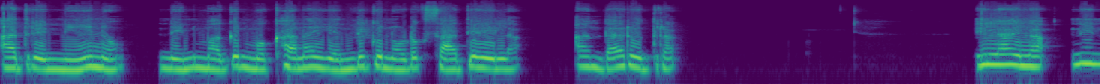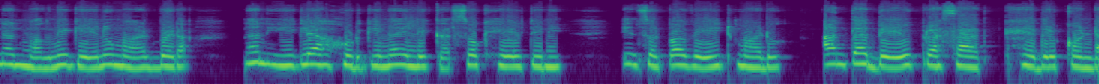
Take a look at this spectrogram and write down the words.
ಆದ್ರೆ ನೀನು ನಿನ್ ಮಗನ್ ಮುಖನ ಎಂದಿಗೂ ನೋಡೋಕ್ ಸಾಧ್ಯ ಇಲ್ಲ ಅಂದ ರುದ್ರ. ಇಲ್ಲ ಇಲ್ಲ, ನೀನ್ ನನ್ನ ಮಗನಿಗೆ ಏನು ಮಾಡ್ಬೇಡ. ನಾನು ಈಗ್ಲೇ ಆ ಹುಡುಗಿನ ಇಲ್ಲಿ ಕರ್ಸೋಕ್ ಹೇಳ್ತೀನಿ. ಇನ್ ಸ್ವಲ್ಪ ವೆಯ್ಟ್ ಮಾಡು ಅಂತ ದೇವ್ ಪ್ರಸಾದ್ ಹೆದರ್ಕೊಂಡ.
